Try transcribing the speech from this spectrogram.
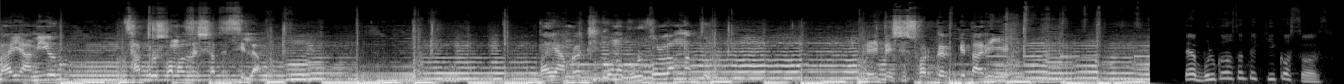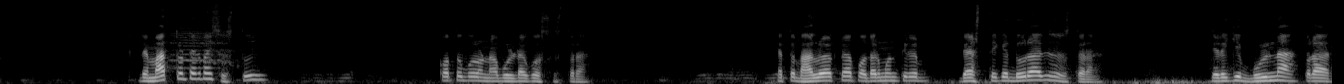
ভাই, আমিও ছাত্র সমাজের সাথে ছিলাম। ভাই, আমরা কি কোনো ভুল করলাম না তো? এই দেশের সরকারকে তাড়িয়ে। তে, ভুল করছ না তুই? কি করছস? রে, মাত্র টের পাইছস তুই? কত বড় না ভুলটা করছস তোরা? এত ভালো একটা প্রধানমন্ত্রীর দেশ থেকে দৌড়া দিছস তোরা? এটা কি ভুল না তোরার?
